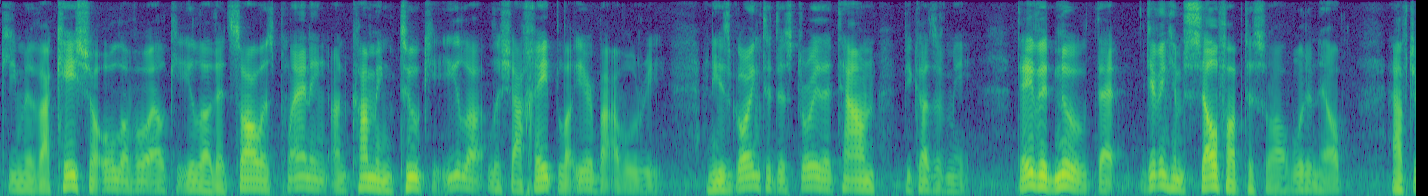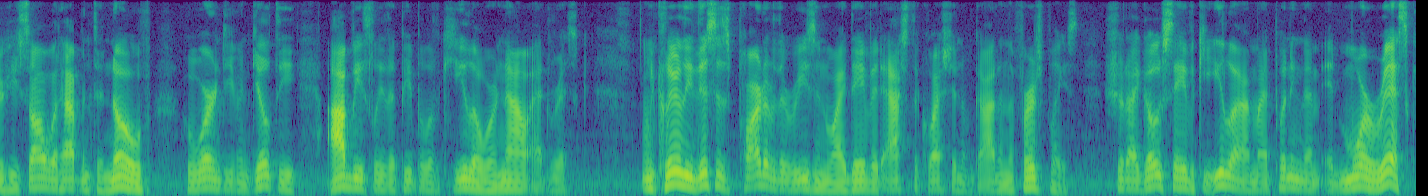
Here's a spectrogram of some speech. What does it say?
that Saul is planning on coming to Keila l'shachet la'ir ba'avuri, and he is going to destroy the town because of me. David knew that giving himself up to Saul wouldn't help. After he saw what happened to Nov, who weren't even guilty, obviously the people of Keila were now at risk. And clearly, this is part of the reason why David asked the question of God in the first place. Should I go save Keila? Am I putting them at more risk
